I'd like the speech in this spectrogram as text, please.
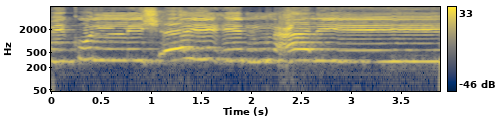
بكل شيء عليم.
